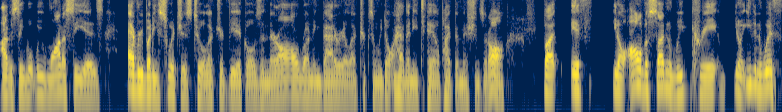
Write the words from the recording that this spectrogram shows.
obviously, what we want to see is everybody switches to electric vehicles and they're all running battery electrics, and we don't have any tailpipe emissions at all. But if you know, all of a sudden we create, you know, even with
